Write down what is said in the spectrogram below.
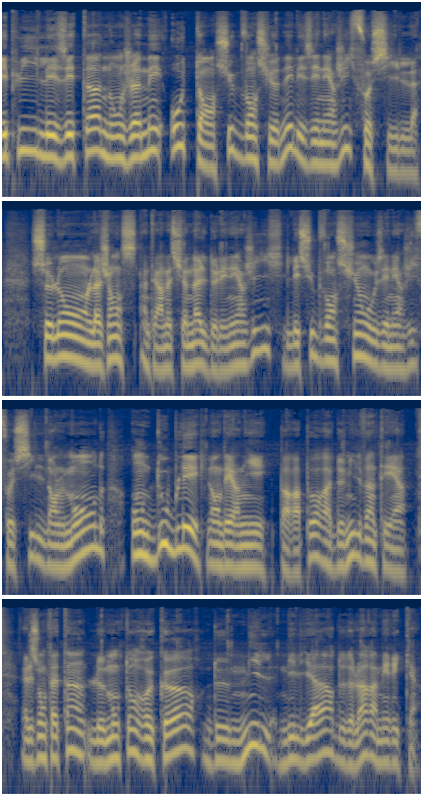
Et puis, les États n'ont jamais autant subventionné les énergies fossiles. Selon l'Agence internationale de l'énergie, les subventions aux énergies fossiles dans le monde ont doublé l'an dernier par rapport à 2021. Elles ont atteint le montant record de 1000 milliards de dollars américains.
